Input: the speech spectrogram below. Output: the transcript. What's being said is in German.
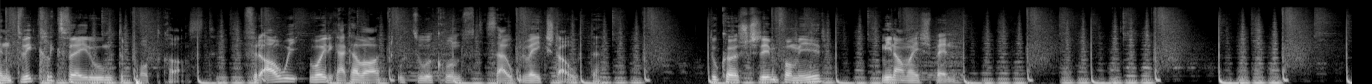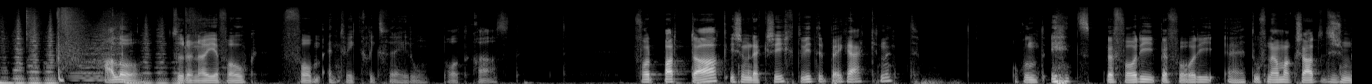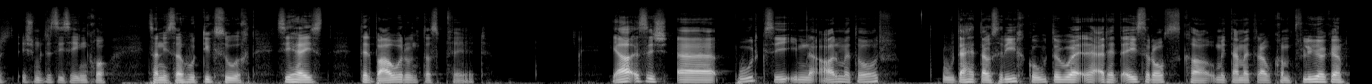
Entwicklungsfreiraum, der Podcast. Für alle, die ihre Gegenwart und Zukunft selber gestalten. Du hörst die Stimme von mir. Mein Name ist Ben. Hallo zu einer neuen Folge vom Entwicklungsfreiraum Podcast. Vor ein paar Tagen ist mir eine Geschichte wieder begegnet. Und jetzt, bevor ich, bevor ich äh, die Aufnahme gestartet ist, mir, ist mir das in Sinn gekommen. Jetzt habe ich so heute gesucht. Sie heisst «Der Bauer und das Pferd». Ja, es war ein Bauer in einem armen Dorf. Und der hat als reich gehalten, weil er, er hat ein Ross gehabt. Und mit dem hat er auch fliegen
